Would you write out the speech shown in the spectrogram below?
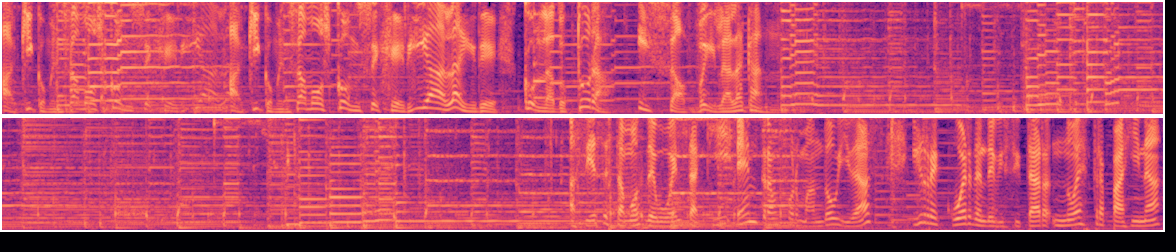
Aquí comenzamos Consejería. Aquí comenzamos Consejería al aire con la doctora Isabela Lacán. Así es, estamos de vuelta aquí en Transformando Vidas y recuerden de visitar nuestra página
